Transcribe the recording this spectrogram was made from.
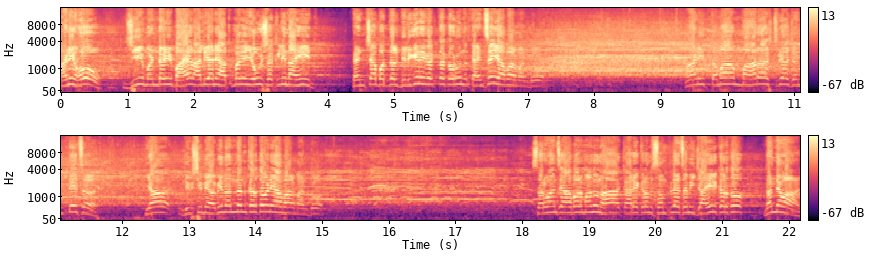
आणि हो जी मंडळी बाहेर आली आणि आतमध्ये येऊ शकली नाहीत त्यांच्याबद्दल दिलगिरी व्यक्त करून त्यांचेही आभार मानतो. आणि तमाम महाराष्ट्रीय जनतेचं या दिवशी मी अभिनंदन करतो आणि आभार मानतो. सर्वांचे आभार मानून हा कार्यक्रम संपल्याचं मी जाहीर करतो. धन्यवाद.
